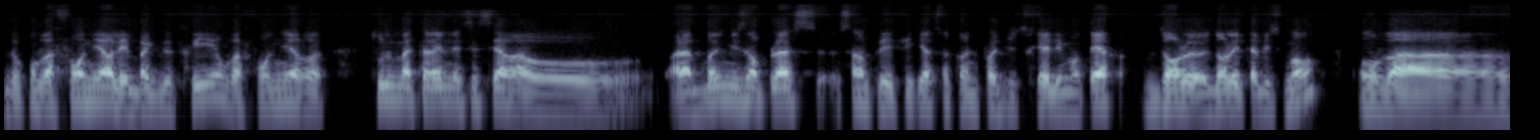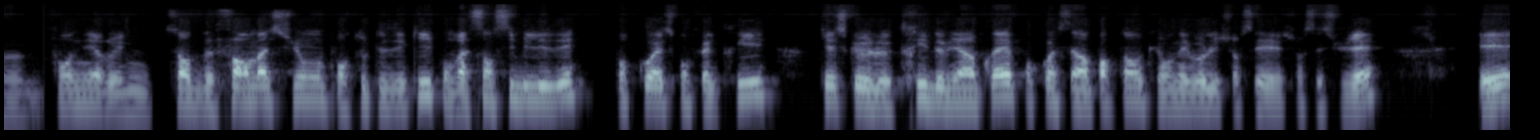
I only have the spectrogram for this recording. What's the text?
Donc, on va fournir les bacs de tri, on va fournir euh, tout le matériel nécessaire à, la bonne mise en place simple et efficace, encore une fois, du tri alimentaire dans l'établissement. On va fournir une sorte de formation pour toutes les équipes. On va sensibiliser pourquoi est-ce qu'on fait le tri, qu'est-ce que le tri devient après, pourquoi c'est important qu'on évolue sur ces, sujets. Et,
